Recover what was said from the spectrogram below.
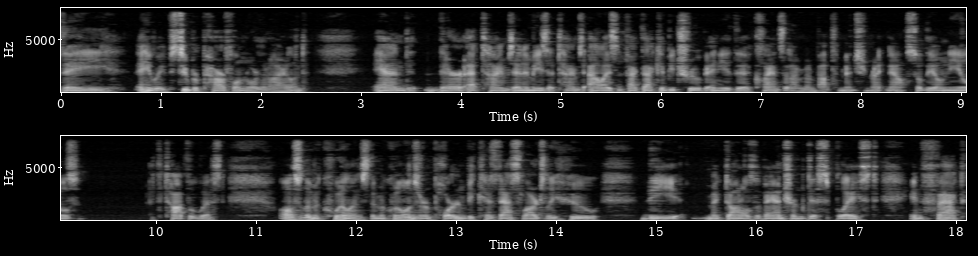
they, anyway, super powerful in Northern Ireland and they're at times enemies, at times allies. In fact, that could be true of any of the clans that I'm about to mention right now. So the O'Neills at the top of the list. Also the McQuillans. The McQuillans are important because that's largely who the McDonalds of Antrim displaced. In fact,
